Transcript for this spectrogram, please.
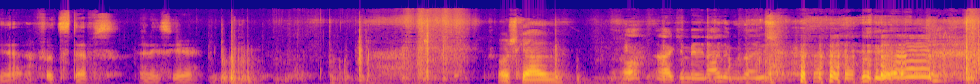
Yeah, footsteps, and he's here. Hoş geldin. Ah, Erkin Bey nerede buradaymış?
